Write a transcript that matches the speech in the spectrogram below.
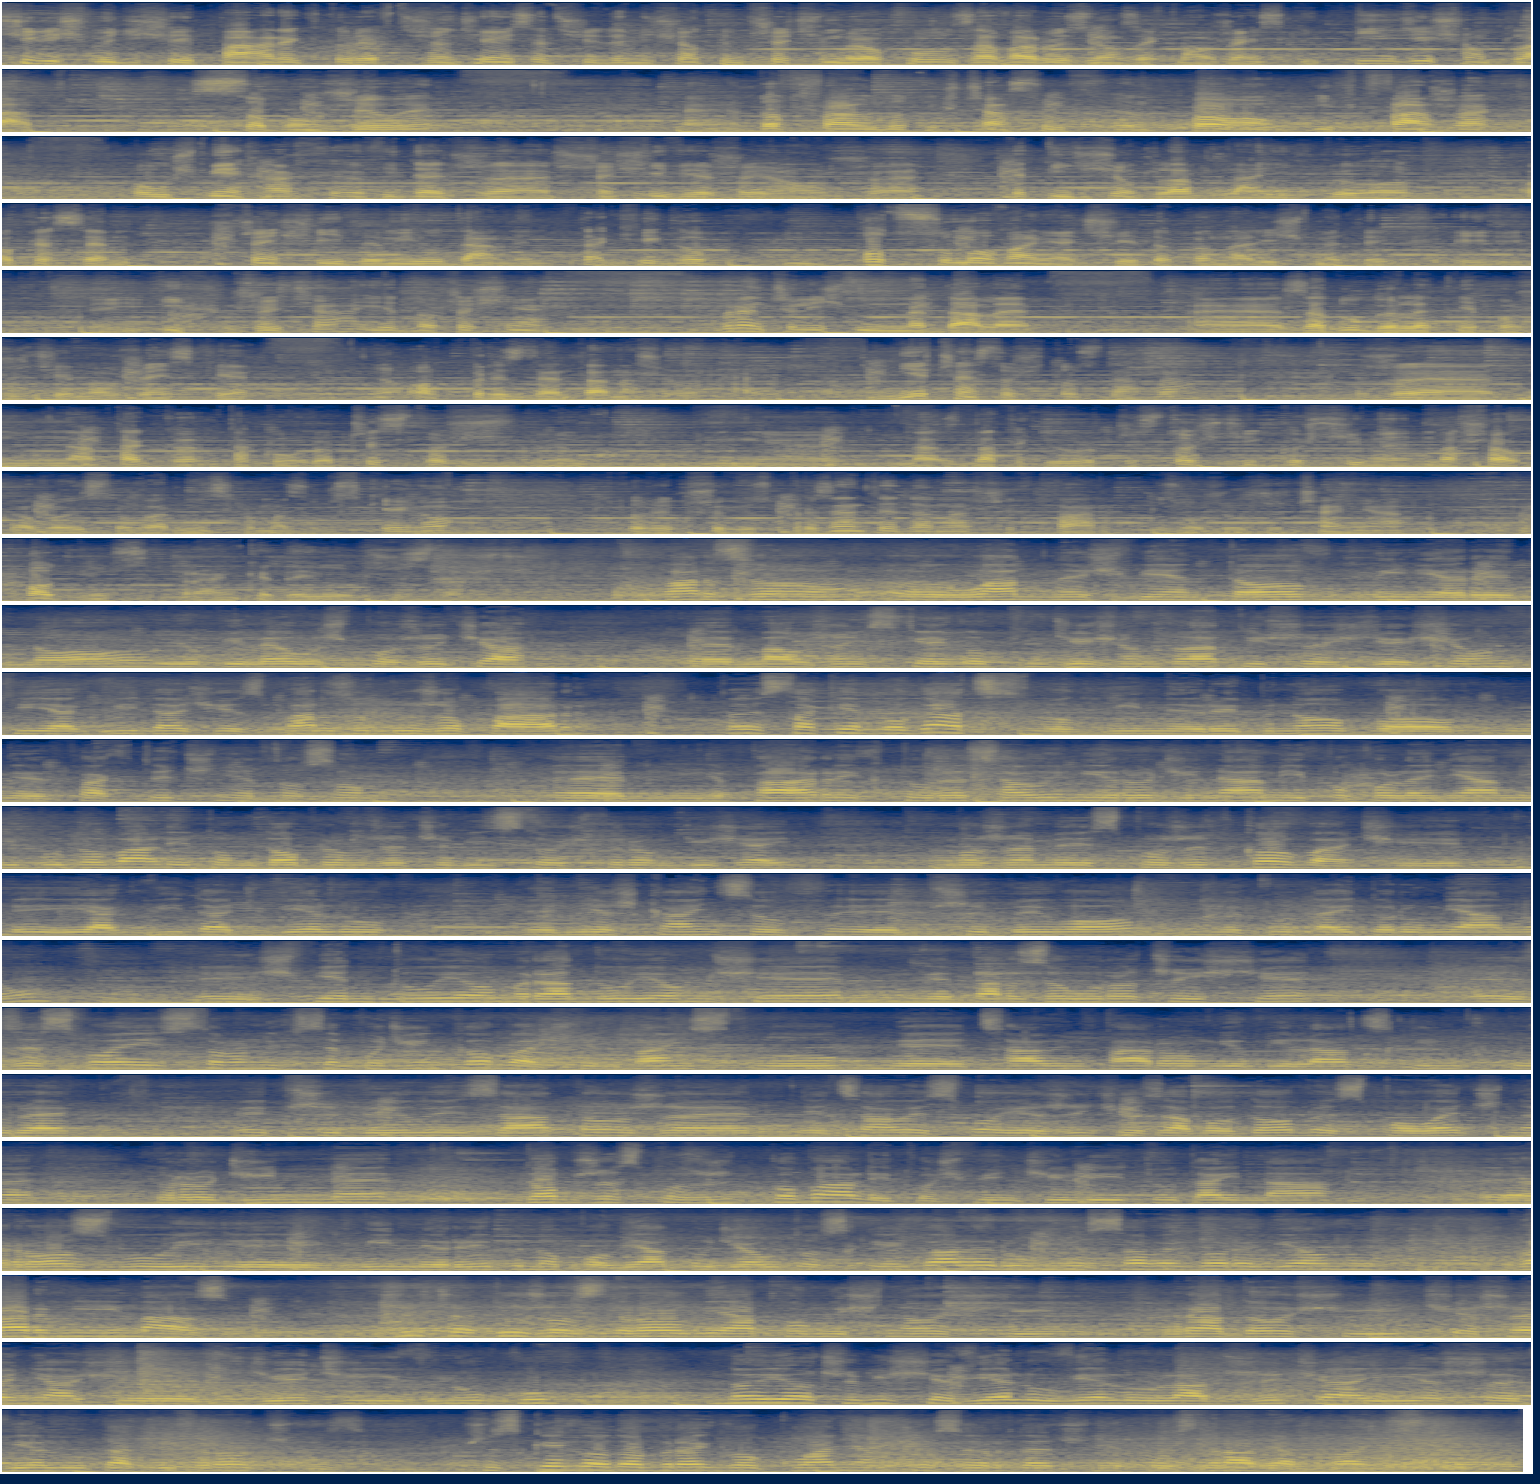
Gościliśmy dzisiaj pary, które w 1973 roku zawarły związek małżeński. 50 lat z sobą żyły, e, dotrwały do tych czasów. Po ich twarzach, po uśmiechach widać, że szczęśliwie żyją, że te 50 lat dla nich było okresem szczęśliwym i udanym. Takiego podsumowania dzisiaj dokonaliśmy tych, ich życia. Jednocześnie wręczyliśmy medale e, za długoletnie pożycie małżeńskie od prezydenta naszego kraju. Nieczęsto się to zdarza, że na tak, taką uroczystość, e, na, na takiej uroczystości gościmy marszałka województwa warmińsko-mazurskiego, który przywiózł prezenty dla naszych par, złożył życzenia, podniósł rankę tej uroczystości. Bardzo e, ładne święto w gminie Rybno, jubileusz pożycia e, małżeńskiego 50 lat i 60 i jak widać jest bardzo dużo par. To jest takie bogactwo gminy Rybno, bo faktycznie to są pary, które całymi rodzinami, pokoleniami budowali tą dobrą rzeczywistość, którą dzisiaj możemy spożytkować. I Jak widać wielu e, mieszkańców e, przybyło tutaj do Rumianu, świętują, radują się bardzo uroczyście. Ze swojej strony chcę podziękować tym Państwu, całym parom jubilackim, które przybyły za to, że całe swoje życie zawodowe, społeczne, rodzinne dobrze spożytkowali, poświęcili tutaj na e, rozwój e, gminy Rybno, powiatu działdowskiego, ale również całego regionu Warmii i Mazur. Życzę dużo zdrowia, pomyślności, radości, cieszenia się z dzieci i wnuków, no i oczywiście wielu, wielu lat życia i jeszcze wielu takich rocznic. Wszystkiego dobrego, kłaniam się serdecznie, pozdrawiam Państwa.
